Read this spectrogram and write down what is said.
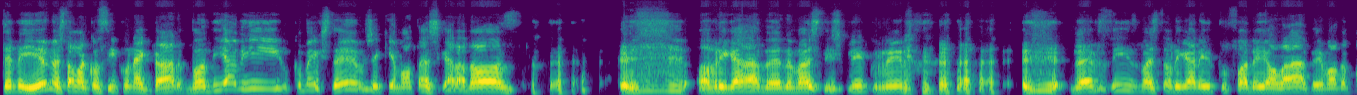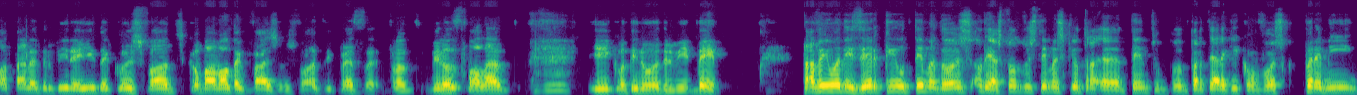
Também eu não estava a conseguir conectar. Bom dia, amigo, como é que estamos? Aqui a volta a chegar à dose. Obrigado, Ana. Basta escolher correr. Não é preciso, basta ligar aí o telefone aí ao lado. A volta pode estar a dormir ainda com os fones, como a volta que faz com os fones e começa, pronto, virou-se para o lado e continua a dormir. Bem, estava eu a dizer que o tema de hoje, aliás, todos os temas que eu uh, tento partilhar aqui convosco, para mim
